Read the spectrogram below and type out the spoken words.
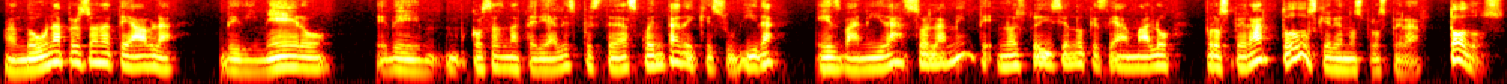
Cuando una persona te habla de dinero, de cosas materiales, pues te das cuenta de que su vida es vanidad solamente. No estoy diciendo que sea malo prosperar, todos queremos prosperar, todos.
